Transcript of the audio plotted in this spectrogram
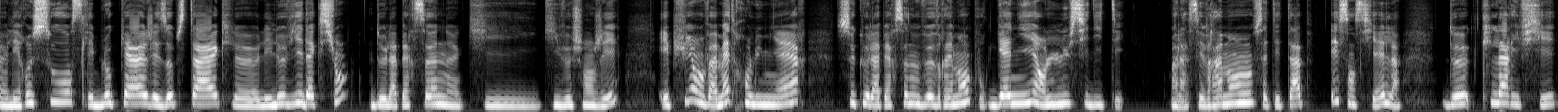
euh, les ressources, les blocages, les obstacles, euh, les leviers d'action de la personne qui, qui veut changer. Et puis, on va mettre en lumière ce que la personne veut vraiment pour gagner en lucidité. Voilà, c'est vraiment cette étape essentielle de clarifier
